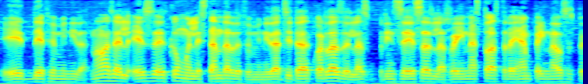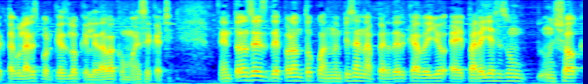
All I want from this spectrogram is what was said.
eh, de feminidad, ¿no? Es, el- es, es como el estándar de feminidad. Si te acuerdas de las princesas, las reinas, todas traían peinados espectaculares porque es lo que le daba como ese caché. Entonces, de pronto, cuando empiezan a perder cabello, eh, para ellas es un, un shock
